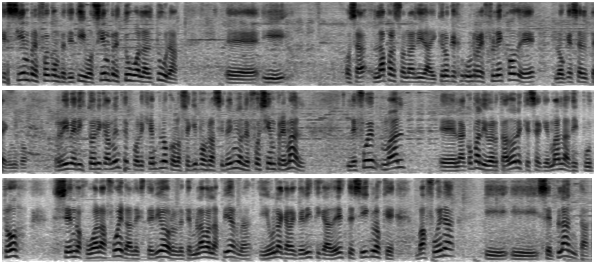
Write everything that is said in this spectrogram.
que siempre fue competitivo, siempre estuvo a la altura. Eh, y, o sea, la personalidad, y creo que es un reflejo de lo que es el técnico. River históricamente, por ejemplo, con los equipos brasileños le fue siempre mal. Le fue mal eh, la Copa Libertadores, que es el que más las disputó, yendo a jugar afuera, al exterior, le temblaban las piernas. Y una característica de este ciclo es que va afuera y, y se planta.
